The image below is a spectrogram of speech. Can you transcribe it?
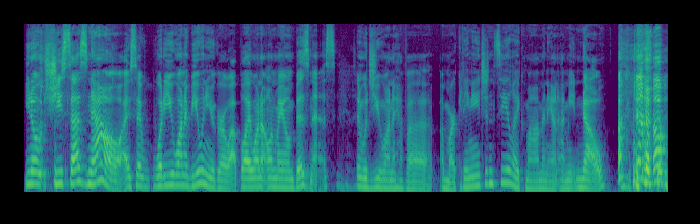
you know, she says now, I said, what do you want to be when you grow up? Well, I want to own my own business. Mm-hmm. And would you want to have a, a marketing agency like mom and aunt? I mean, no.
